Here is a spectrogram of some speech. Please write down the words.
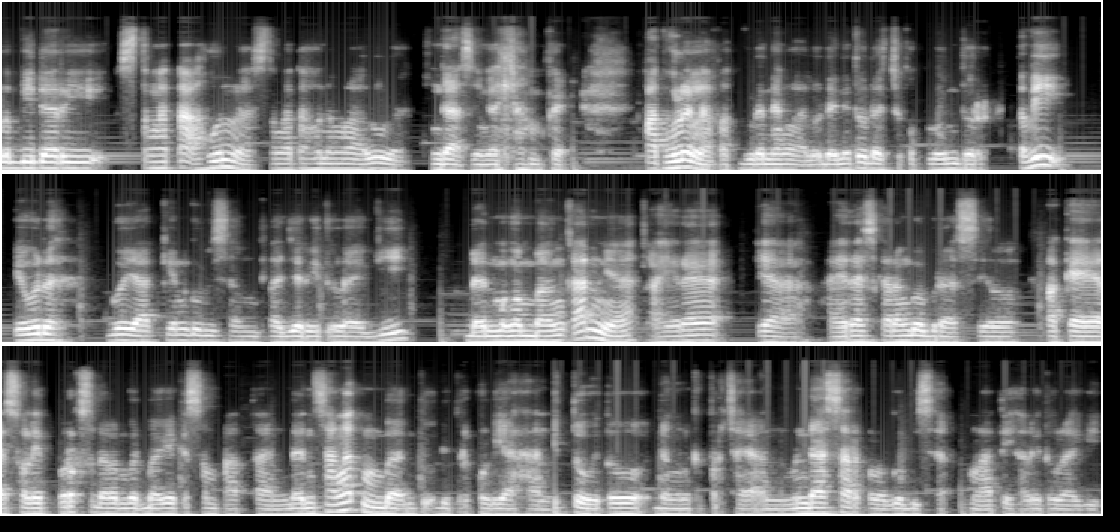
lebih dari setengah tahun lah setengah tahun yang lalu lah. Enggak sih nggak sampai empat bulan lah empat bulan yang lalu. Dan itu udah cukup luntur. Tapi ya udah gue yakin gue bisa mempelajari itu lagi dan mengembangkannya. Akhirnya ya akhirnya sekarang gue berhasil pakai SolidWorks dalam berbagai kesempatan dan sangat membantu di perkuliahan. Itu itu dengan kepercayaan mendasar kalau gue bisa melatih hal itu lagi.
